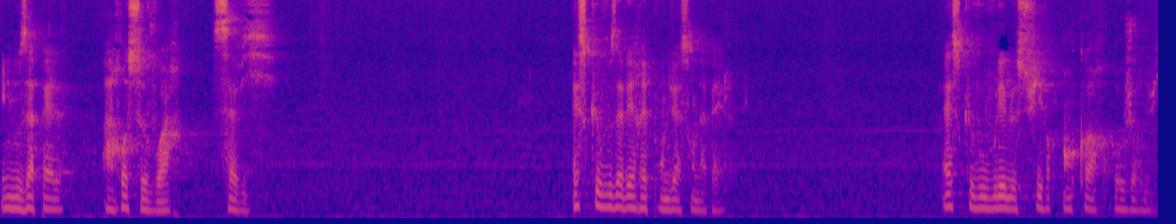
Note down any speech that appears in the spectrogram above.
Il nous appelle à recevoir sa vie. Est-ce que vous avez répondu à son appel? Est-ce que vous voulez le suivre encore aujourd'hui?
